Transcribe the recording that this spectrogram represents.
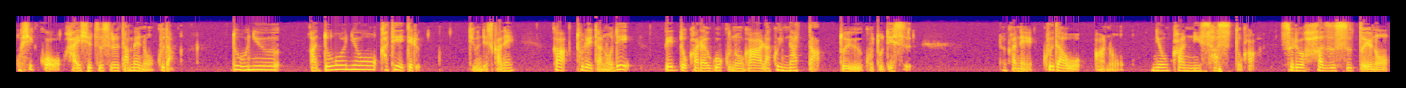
おしっこを排出するための管導入あ導尿カテーテルっていうんですかねが取れたのでベッドから動くのが楽になったということです。なんかね管をあの尿管に刺すとかそれを外すというの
